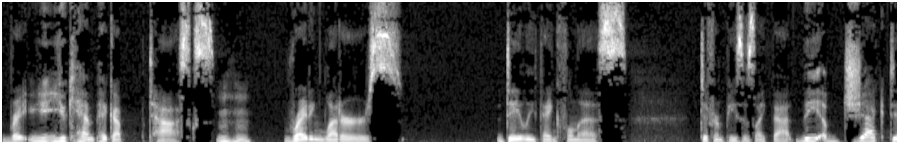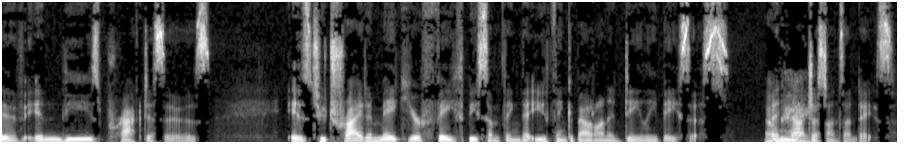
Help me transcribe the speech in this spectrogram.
Right? You, you can pick up tasks, mm-hmm. writing letters, daily thankfulness, different pieces like that. The objective in these practices is to try to make your faith be something that you think about on a daily basis and not just on Sundays.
